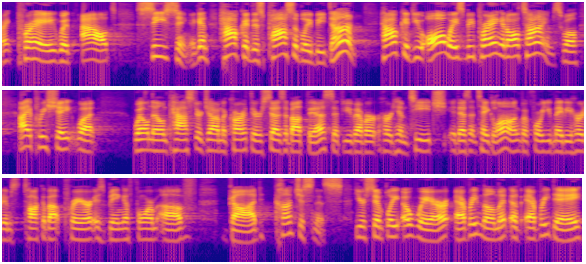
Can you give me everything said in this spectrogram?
right? Pray without ceasing. Again, how could this possibly be done? How could you always be praying at all times? Well, I appreciate what well known pastor John MacArthur says about this. If you've ever heard him teach, it doesn't take long before you've maybe heard him talk about prayer as being a form of God consciousness. You're simply aware every moment of every day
